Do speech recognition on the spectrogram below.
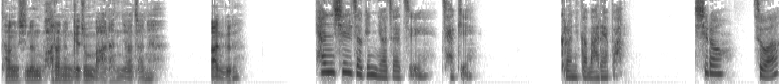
당신은 바라는 게 좀 많은 여자네. 안 그래? 현실적인 여자지, 자기. 그러니까 말해봐. 싫어? 좋아?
